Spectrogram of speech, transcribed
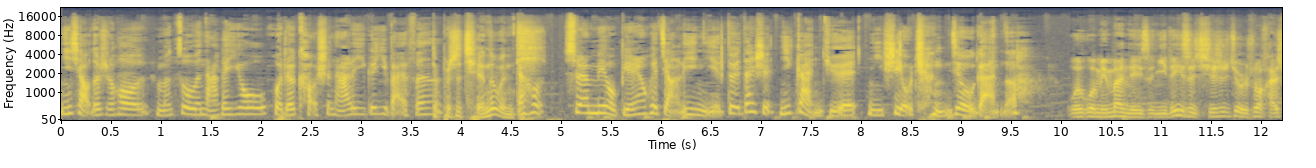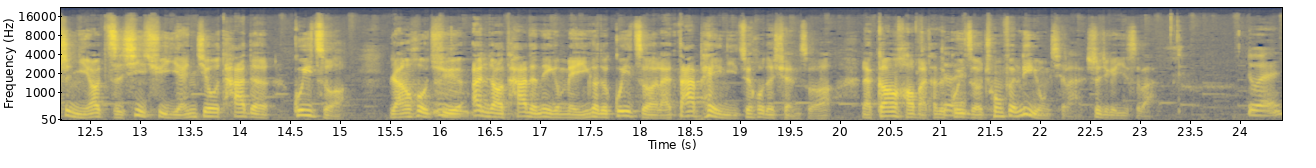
你小的时候，什么作文拿个优，或者考试拿了一个一百分，这不是钱的问题。然后虽然没有别人会奖励你，对，但是你感觉你是有成就感的。我我明白你的意思，你的意思其实就是说，还是你要仔细去研究它的规则，然后去按照它的那个每一个的规则来搭配你最后的选择，来刚好把它的规则充分利用起来，是这个意思吧？对，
